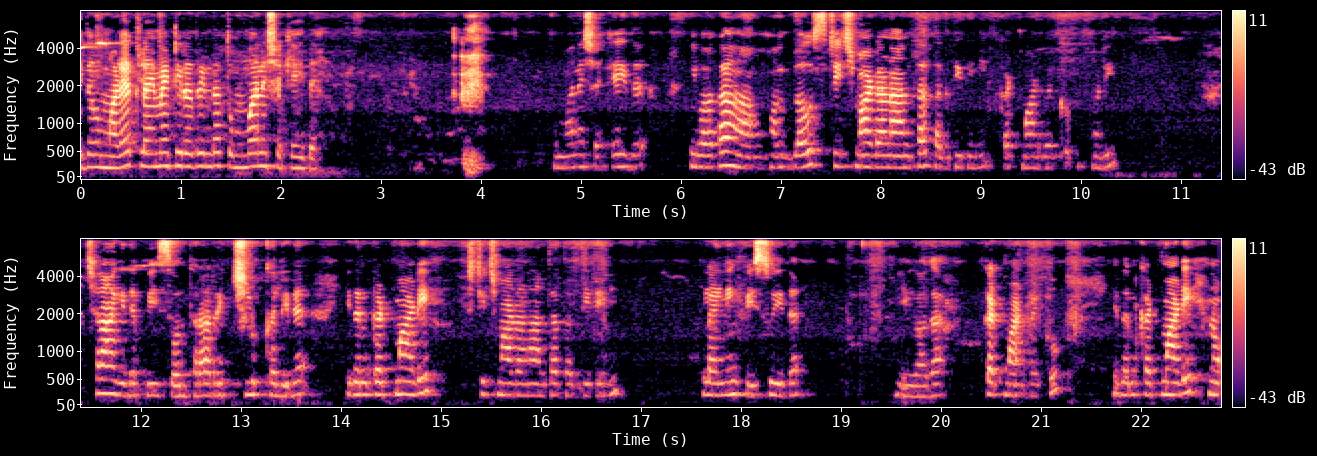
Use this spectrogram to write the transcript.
ಇದು ಮಳೆ ಕ್ಲೈಮೇಟ್ ಇರೋದ್ರಿಂದ ತುಂಬಾ ಸೆಕೆ ಇದೆ. ತುಂಬಾ ಸೆಕೆ ಇದೆ. ಇವಾಗ ಒಂದು ಬ್ಲೌಸ್ ಸ್ಟಿಚ್ ಮಾಡೋಣ ಅಂತ ತೆಗ್ದಿದ್ದೀನಿ. ಕಟ್ ಮಾಡಬೇಕು. ನೋಡಿ. ಚೆನ್ನಾಗಿದೆ ಪೀಸ್ ಒಂಥರ ರಿಚ್ ಲುಕ್ಕಲ್ಲಿದೆ ಇದನ್ನು ಕಟ್ ಮಾಡಿ ಸ್ಟಿಚ್ ಮಾಡೋಣ ಅಂತ ತೆಗ್ದಿದ್ದೀನಿ. ಲೈನಿಂಗ್ ಪೀಸು ಇದೆ. ಇವಾಗ ಕಟ್ ಮಾಡಬೇಕು. ಇದನ್ನು ಕಟ್ ಮಾಡಿ ನೋ,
